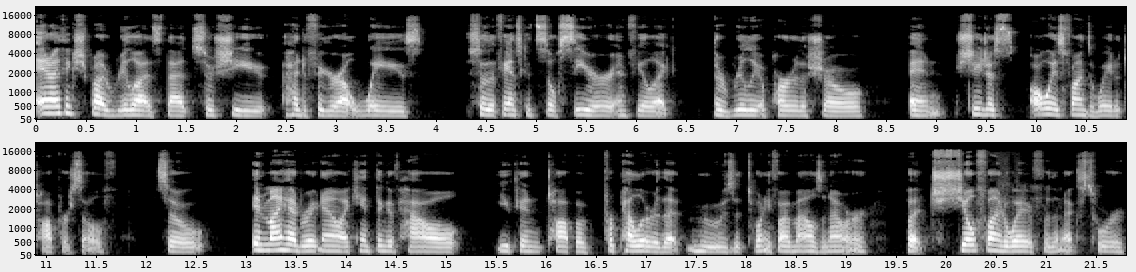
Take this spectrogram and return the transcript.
And I think she probably realized that, so she had to figure out ways so that fans could still see her and feel like they're really a part of the show. And she just always finds a way to top herself. So in my head right now, I can't think of how you can top a propeller that moves at 25 miles an hour, but she'll find a way for the next tour.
